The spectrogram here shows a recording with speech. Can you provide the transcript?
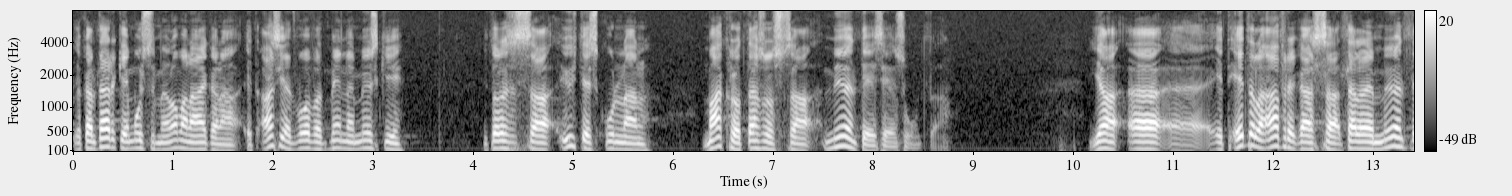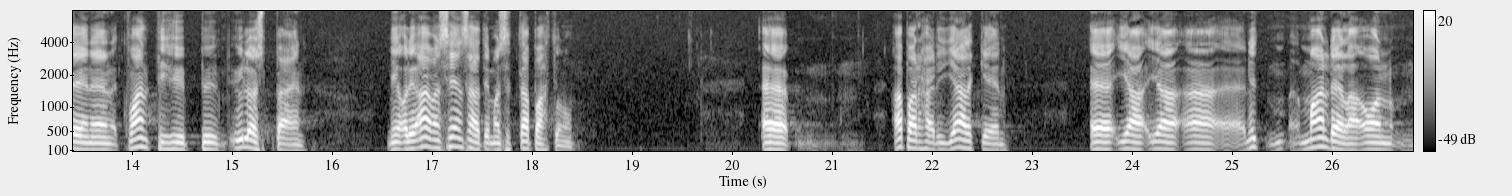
joka on tärkeä muistutus meidän omana aikana, että asiat voivat mennä myöskin tällaisessa yhteiskunnan makrotasossa myönteiseen suuntaan. Ja että Etelä-Afrikassa tällainen myönteinen kvanttihyppy ylöspäin, niin oli aivan sensaatiomaisesti tapahtunut. apartheidin jälkeen ja, ja ää, nyt Mandela on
